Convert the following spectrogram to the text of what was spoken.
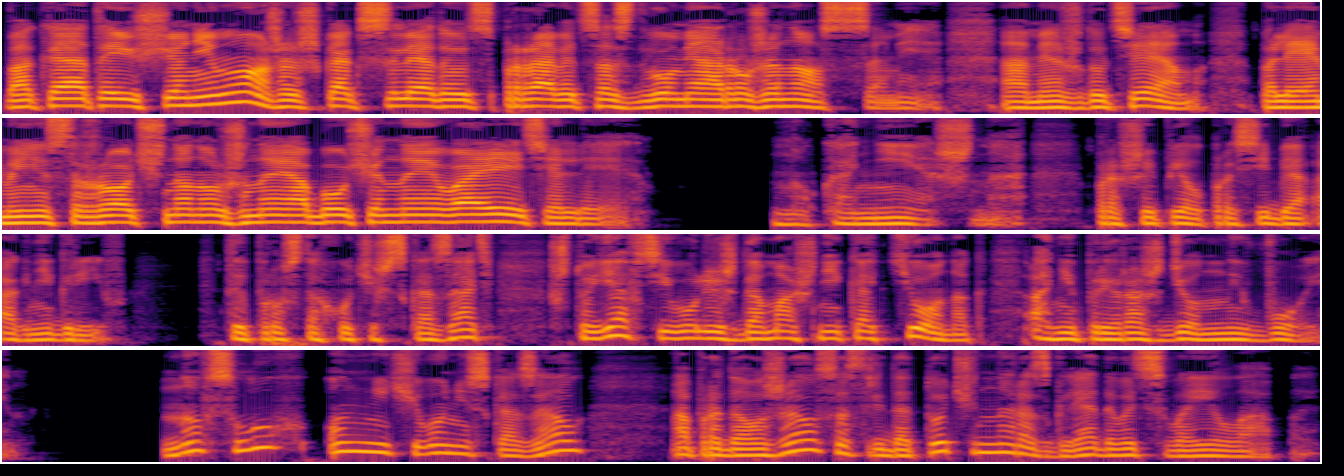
Пока ты еще не можешь как следует справиться с двумя оруженосцами. А между тем, племени срочно нужны обученные воители. «Ну, конечно», — прошипел про себя Огнегриф. «Ты просто хочешь сказать, что я всего лишь домашний котенок, а не прирожденный воин». Но вслух он ничего не сказал, а продолжал сосредоточенно разглядывать свои лапы.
